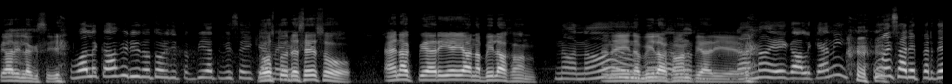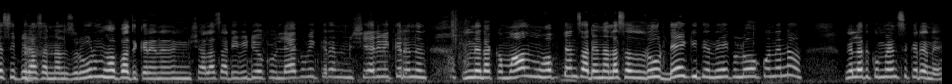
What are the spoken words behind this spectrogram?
प्यारी लगसी। वाले काफ़ी दिन तो थोड़ी जी तबीयत भी सही के दोस्तों दसे सो। ਐਨਕ ਪਿਆਰੀ ਹੈ ਜਾਂ ਨਬੀਲਾ ਖਾਨ ना ना ਨਹੀਂ ਨਬੀਲਾ ਖਾਨ ਪਿਆਰੀ ਹੈ ना ना ये गल क्या नहीं मैं सारे परदेसी फिर असन नाल जरूर मोहब्बत करें इंशाल्लाह सारी वीडियो को लाइक भी करें शेयर भी करें उन्हें दा कमाल मोहब्बत सारे नाल असा जरूर देख ही देने एक लोग ने ना गलत कमेंट्स करे ने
